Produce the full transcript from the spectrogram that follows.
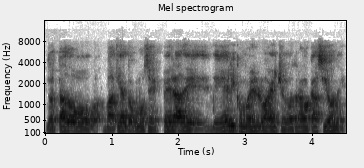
no ha estado bateando como se espera de, de, él y como él lo ha hecho en otras ocasiones.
